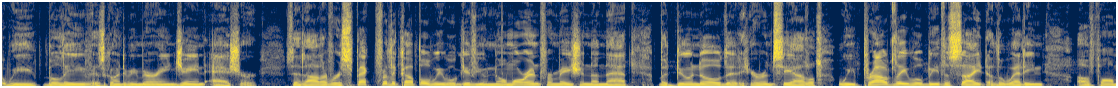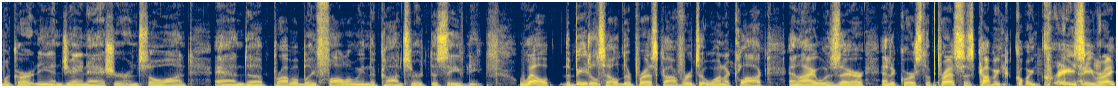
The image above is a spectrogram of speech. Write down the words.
we believe is going to be marrying Jane Asher. Said, out of respect for the couple, we will give you no more information than that, but do know that here in Seattle, we proudly will be the site of the wedding of Paul McCartney and Jane Asher and so on, and uh, probably following the concert this evening. Well, the Beatles held their press conference at one o'clock, and I was there. And of course, the press is coming, going crazy, right?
